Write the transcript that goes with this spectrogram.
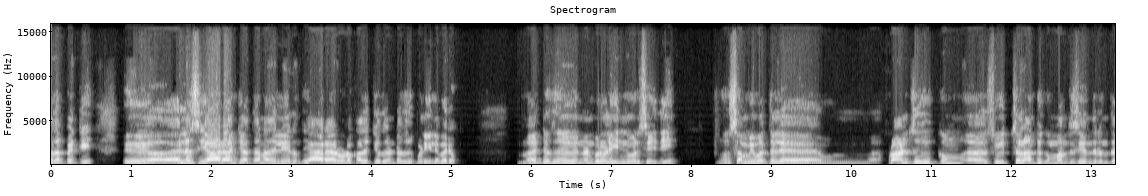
அதை பற்றி அலசி ஆராய்ஞ்சா தான் அதிலிருந்து யார் யாரோட கதைச்சதுன்றது வெளியில் வரும். மற்றது நண்பர்களே இன்னொரு செய்தி. சமீபத்தில் பிரான்சுக்கும் அஹ், சுவிட்சர்லாந்துக்கும் வந்து சேர்ந்திருந்த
